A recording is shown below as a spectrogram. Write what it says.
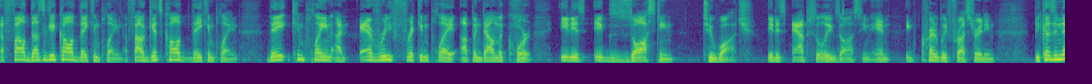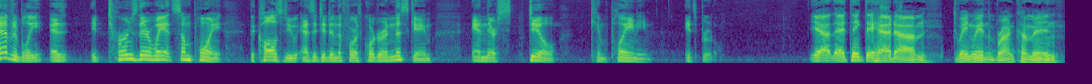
a foul doesn't get called, they complain. A foul gets called, they complain. They complain on every freaking play up and down the court. It is exhausting to watch. It is absolutely exhausting and incredibly frustrating because inevitably, as it turns their way at some point, the calls do, as it did in the fourth quarter in this game, and they're still complaining. It's brutal. Yeah, I think they had um, Dwyane Wade and LeBron come in and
